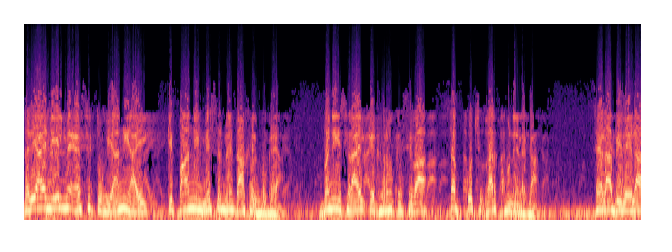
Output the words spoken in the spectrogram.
دریائے نیل میں ایسی تغیانی آئی کہ پانی مصر میں داخل ہو گیا۔ بنی اسرائیل کے گھروں کے سوا سب کچھ غرق ہونے لگا۔ سیلابی ریلا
